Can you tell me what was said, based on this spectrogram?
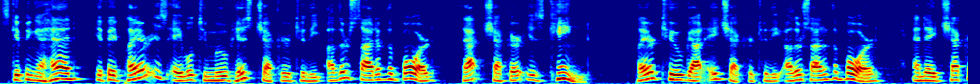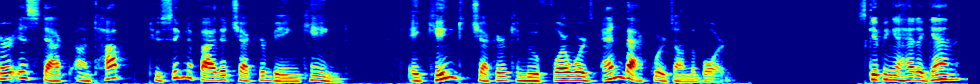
Skipping ahead, if a player is able to move his checker to the other side of the board, that checker is kinged. Player 2 got a checker to the other side of the board, and a checker is stacked on top to signify the checker being kinged. A kinged checker can move forwards and backwards on the board. Skipping ahead again,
